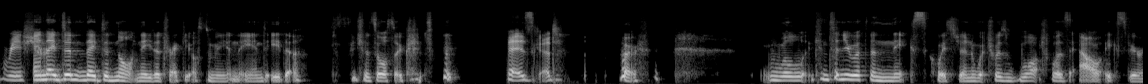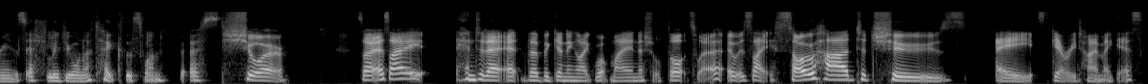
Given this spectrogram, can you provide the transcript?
Reassuring. And they didn't they did not need a tracheostomy in the end either, which is also good. that is good. So we'll continue with the next question, which was what was our experience? Ashley, do you want to take this one first? Sure. So as I hinted at at the beginning, like what my initial thoughts were, it was like so hard to choose a scary time, I guess.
